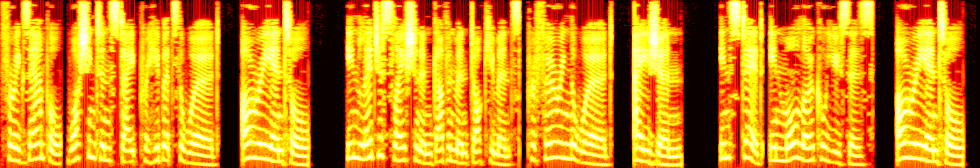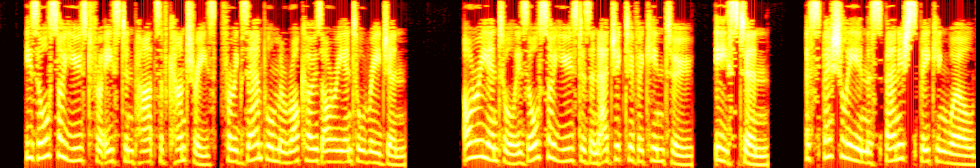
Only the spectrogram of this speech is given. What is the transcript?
For example, Washington state prohibits the word Oriental in legislation and government documents, preferring the word Asian instead, in more local uses. Oriental is also used for eastern parts of countries, for example Morocco's Oriental region. Oriental is also used as an adjective akin to Eastern, especially in the Spanish-speaking world.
